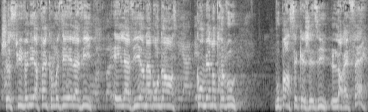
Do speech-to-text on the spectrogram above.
je suis venu afin que vous ayez la vie et la vie en abondance. Combien d'entre vous, vous pensez que Jésus l'aurait fait?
